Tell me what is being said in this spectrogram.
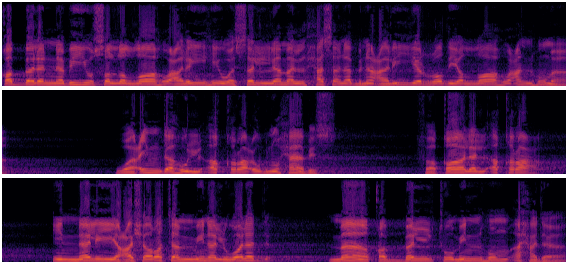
قبل النبي صلى الله عليه وسلم الحسن بن علي رضي الله عنهما وعنده الأقرع بن حابس فقال الأقرع إن لي عشرة من الولد ما قبلت منهم أحدا.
